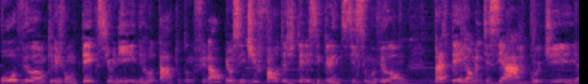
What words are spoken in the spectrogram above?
o vilão que eles vão ter que se unir e derrotar tudo no final. Eu senti falta de ter esse grandíssimo vilão pra ter realmente esse arco de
